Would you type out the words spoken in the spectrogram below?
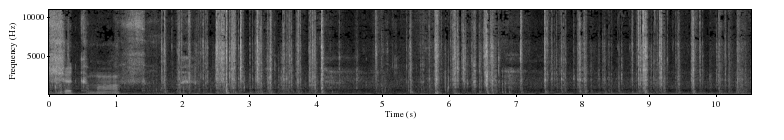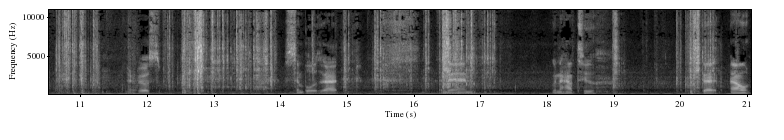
should come off. There it goes. Simple as that. And then I'm gonna have to push that out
